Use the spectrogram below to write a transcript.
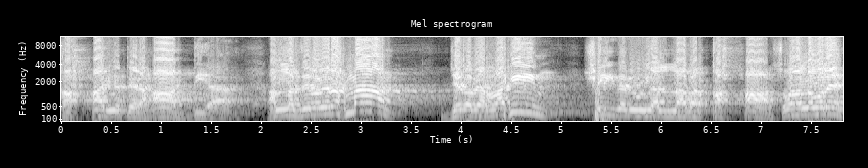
কাহারিয়তের হাত দিয়া, আল্লাহ যেভাবে রহমান, যেভাবে রাহিম, সেইভাবে ওই আল্লাহ আবার কাহার। সোমান আল্লাহ বলেন।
